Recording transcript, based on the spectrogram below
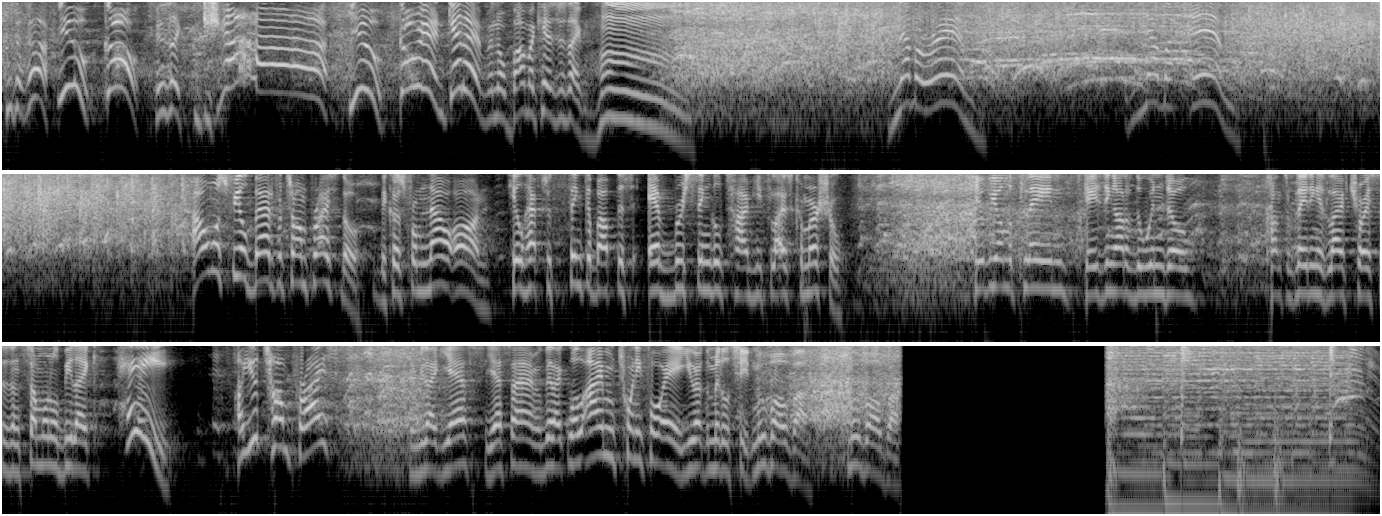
He's like, ah, you, go! And he's like, yeah! You, go in, get him! And Obamacare's just like, hmm. Never ends. Never ends. I almost feel bad for Tom Price though, because from now on, he'll have to think about this every single time he flies commercial. he'll be on the plane, gazing out of the window, contemplating his life choices, and someone will be like, hey, are you Tom Price? He'll be like, yes, yes, I am. He'll be like, well, I'm 24A, you have the middle seat, move over, move over.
